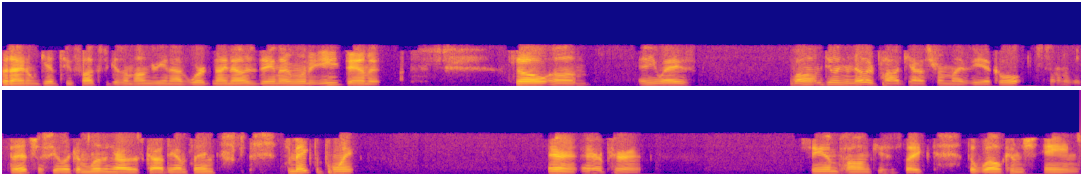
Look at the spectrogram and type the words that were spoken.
But I don't give two fucks because I'm hungry and I've worked nine hours a day and I want to eat, damn it. So, um, anyways, while I'm doing another podcast from my vehicle, son of a bitch, I feel like I'm living out of this goddamn thing. To make the point, heir, heir apparent, CM Punk is like the welcome change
